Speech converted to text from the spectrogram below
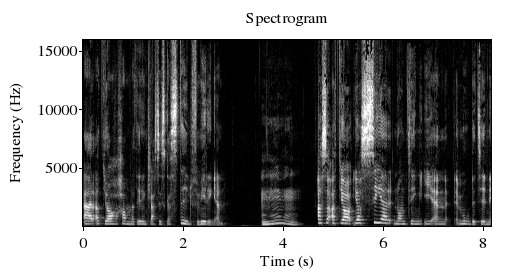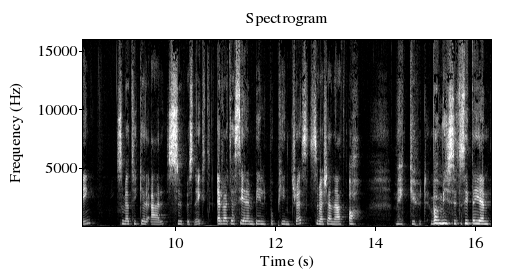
är att jag har hamnat i den klassiska stilförvirringen. Mm. Alltså att jag, jag ser någonting i en modetidning som jag tycker är supersnyggt. Eller att jag ser en bild på Pinterest som jag känner att åh, men gud vad mysigt att sitta i en,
